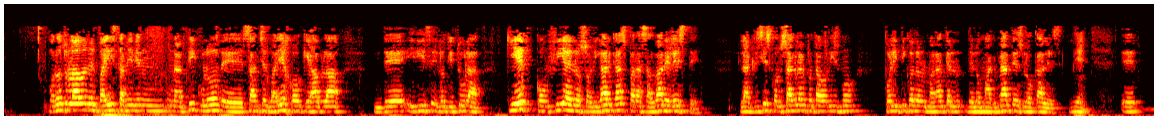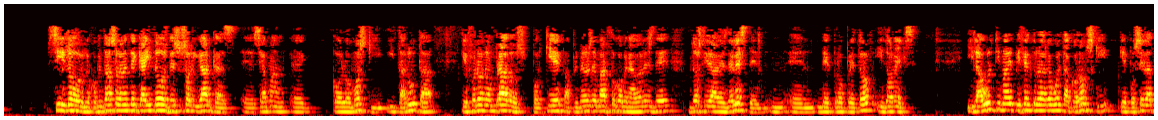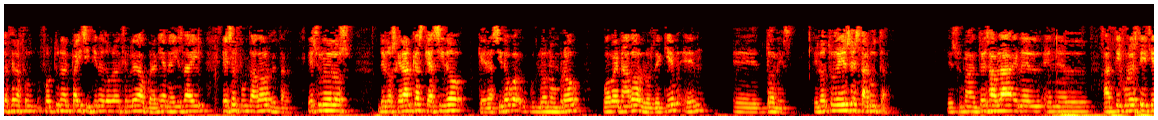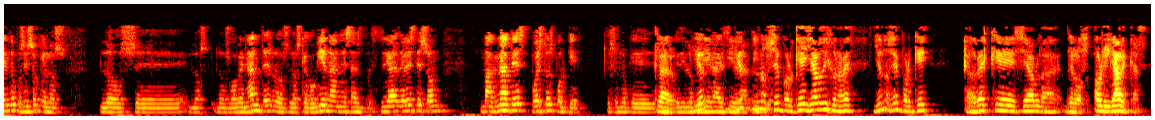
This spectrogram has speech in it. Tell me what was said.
Por otro lado, en el país también viene un, artículo de Sánchez Vallejo que habla de, y dice, lo titula, Kiev confía en los oligarcas para salvar el este. La crisis consagra el protagonismo político de los magnates, de los magnates locales. Bien. Eh, sí, no, lo comentaba solamente que hay dos de esos oligarcas, eh, se llaman eh, Kolomoski y Taruta, que fueron nombrados por Kiev a primeros de marzo gobernadores de dos ciudades del este, el Dnepropetrovsk y Donetsk. Y la última epicentro de la revuelta, Kolomsky, que posee la tercera fortuna del país y tiene doble nacionalidad ucraniana e Israel, es el fundador de tal. Es uno de los de los jerarcas que ha sido que ha sido lo nombró gobernador los de Kiev en eh, Donetsk. El otro de ellos es Taruta, Es una, entonces habla en el, en el artículo este diciendo pues eso que los los, eh, los, los, gobernantes, los, los que gobiernan esas ciudades del este son magnates puestos porque eso es lo que, claro. lo que, yo, llega a decir yo el artículo. no sé por qué, ya lo dijo una vez, yo no sé por qué cada vez que se habla de los oligarcas,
